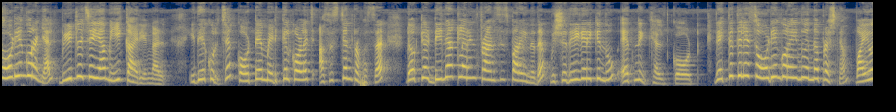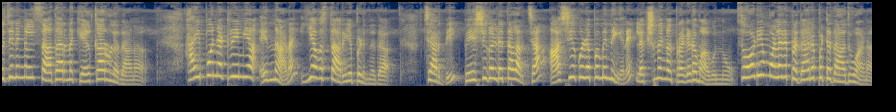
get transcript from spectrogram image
സോഡിയം കുറഞ്ഞാൽ വീട്ടിൽ ചെയ്യാം ഈ കാര്യങ്ങൾ. ഇതേക്കുറിച്ച് Kottayam medical college assistant professor doctor Dina Clerin Francis പറയുന്നത് വിശദീകരിക്കുന്നു എത്നിക് ഹെൽത്ത് കോഡ് രക്തത്തിലെ സോഡിയം കുറയുന്നു എന്ന പ്രശ്നം വയോജനങ്ങളിൽ സാധാരണ കേൾക്കാറുള്ളതാണ്. ഹൈപ്പോനട്രീമിയ എന്നാണ് ഈ അവസ്ഥ അറിയപ്പെടുന്നത്. ഛർദി പേശികളുടെ തളർച്ച ആശയക്കുഴപ്പം എന്നിങ്ങനെ ലക്ഷണങ്ങൾ പ്രകടമാകുന്നു. സോഡിയം വളരെ പ്രധാനപ്പെട്ട ധാതുവാണ്.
